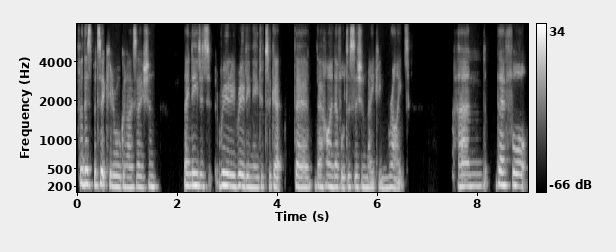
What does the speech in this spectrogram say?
for this particular organisation, they needed really, really needed to get their their high level decision making right. And therefore,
